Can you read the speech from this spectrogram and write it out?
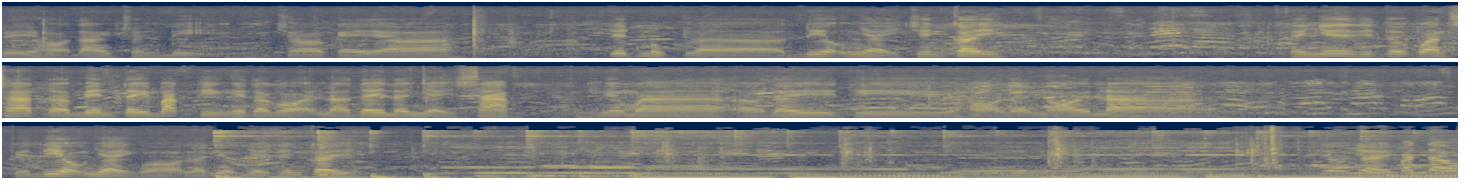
thì họ đang chuẩn bị cho cái uh, tiết mục là điệu nhảy trên cây. Thế như thì tôi quan sát ở bên Tây Bắc thì người ta gọi là đây là nhảy sạp. Nhưng mà ở đây thì họ lại nói là cái điệu nhảy của họ là điệu nhảy trên cây. Điệu nhảy bắt đầu.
